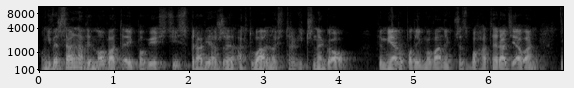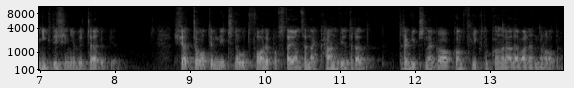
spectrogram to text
Uniwersalna wymowa tej powieści sprawia, że aktualność tragicznego wymiaru podejmowanych przez bohatera działań nigdy się nie wyczerpie. Świadczą o tym liczne utwory powstające na kanwie tra tragicznego konfliktu Konrada Wallenroda.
